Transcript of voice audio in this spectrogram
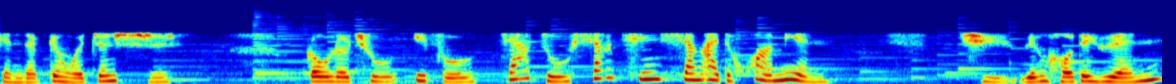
显得更为真实，勾勒出一幅家族相亲相爱的画面。取猿猴的猿。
